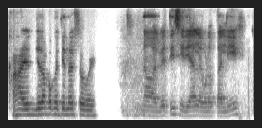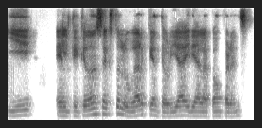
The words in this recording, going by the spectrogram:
Ajá, yo tampoco entiendo esto, güey. No, el Betis iría a la Europa League y el que quedó en sexto lugar, que en teoría iría a la Conference,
